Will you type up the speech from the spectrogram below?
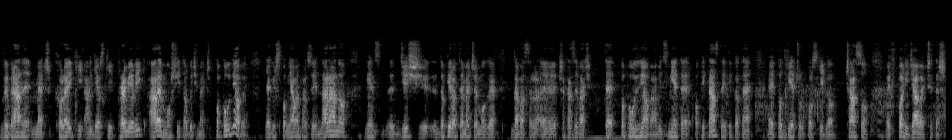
wybrany mecz kolejki angielskiej Premier League, ale musi to być mecz popołudniowy. Jak już wspomniałem, pracuję na rano, więc e, gdzieś dopiero te mecze mogę dla Was przekazywać te popołudniowe, a więc nie te o 15, tylko te pod wieczór polskiego czasu w poniedziałek czy też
